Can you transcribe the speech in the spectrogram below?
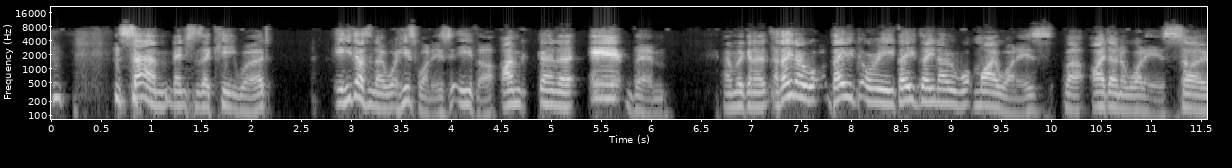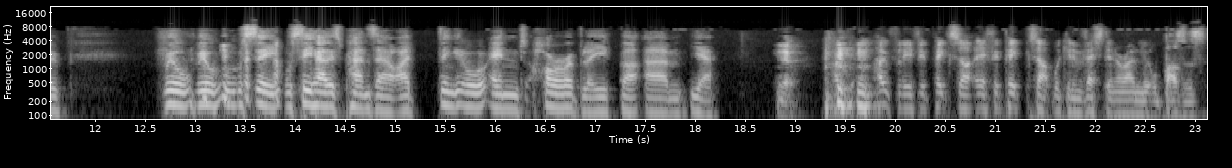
Sam mentions a keyword. He doesn't know what his one is either. I'm going to eh them. And we're going to, and they know, what- they already, they, they know what my one is, but I don't know what it is. So we'll, we'll, we'll see, we'll see how this pans out. I think it will end horribly, but, um, yeah. Yeah. Hopefully, if it picks up, if it picks up, we can invest in our own little buzzers.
